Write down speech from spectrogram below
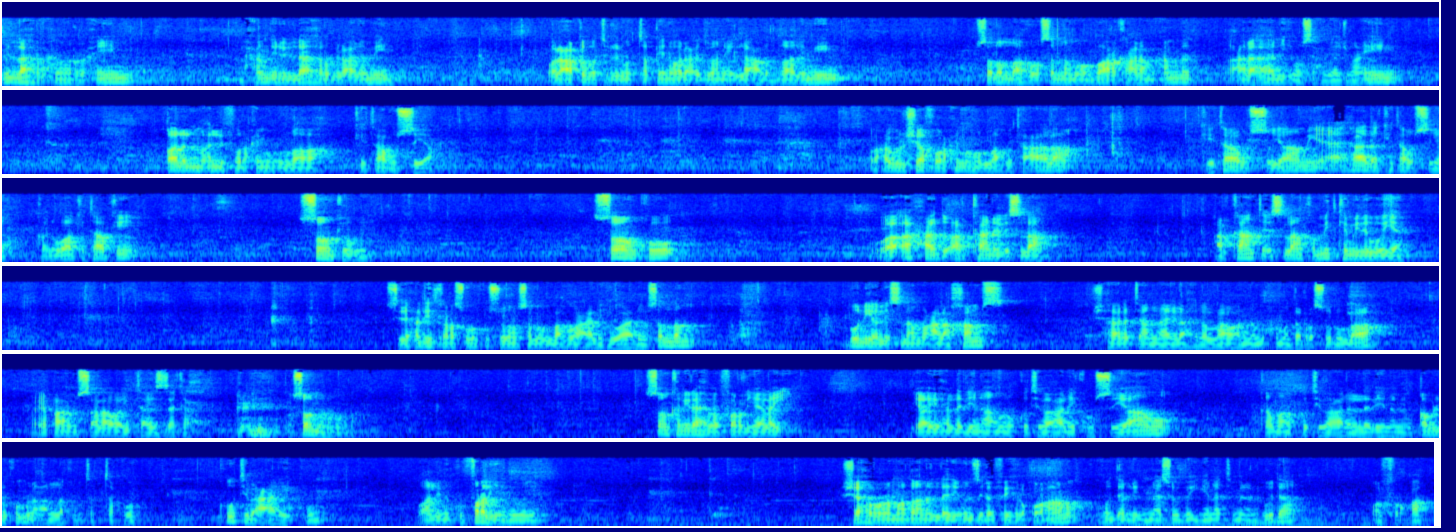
بsم الlh الرحmن الرحيم الحمdu للh رب العاalمين والcاaqبة للمتقين ولا عدوان إلا على الظالمين صلى الله وسلم وbارك على محمد وعلى آله وصحبه أجمعين qال المؤلف رحimه الله kitaaب الصyام waxa u yihi sheekhu raximah اllahu tacaala kitaabu الصiyaami hada kitaabu الصiyaam kani waa kitaabkii soonka wey soonku waa axadu arkaani اlislaam arkaanta islaamka mid ka mida weeyaan sida xadiidka rasuulka ku sugan salى اllahu alayhi waaalih wasalam bunya alislaamu calaa khams shahaadati an laa ilaha illa allah ana muxamada rasuulu llah wa iqaami الsalaa wa itaai الzaka soomi ramadaan soonkan ilaahay baa faral yeelay yaa ayuha aladiina aamanuu kutiba calaykum الsiyaamu kama kutiba cala aladiina min qablikum lacalakum tattaquun kutiba calaykum waa laydinku faral yeelay weeyaan shahru ramadaan aladi unzila fiihi اlqur'aanu huda linnaasi wabayinaati min alhuda wاlfurqaan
